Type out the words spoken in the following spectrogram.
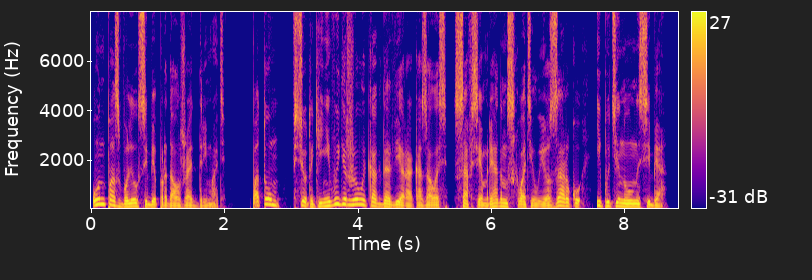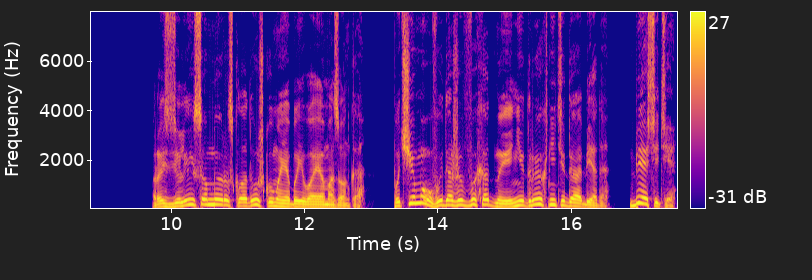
он позволил себе продолжать дремать. Потом все-таки не выдержал, и когда Вера оказалась совсем рядом, схватил ее за руку и потянул на себя. «Раздели со мной раскладушку, моя боевая амазонка. Почему вы даже в выходные не дрыхнете до обеда? Бесите!»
